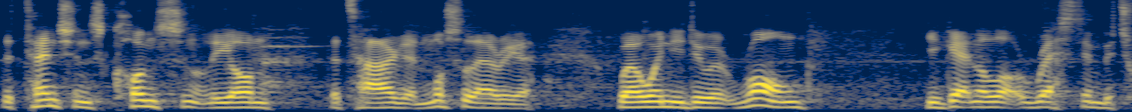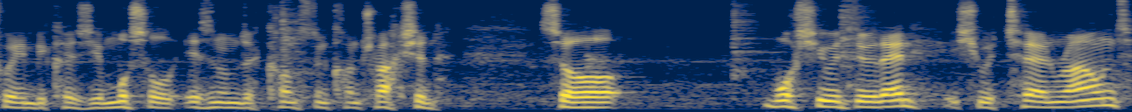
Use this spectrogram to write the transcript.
the tension's constantly on the target muscle area, where when you do it wrong, you're getting a lot of rest in between because your muscle isn't under constant contraction. So what she would do then is she would turn round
